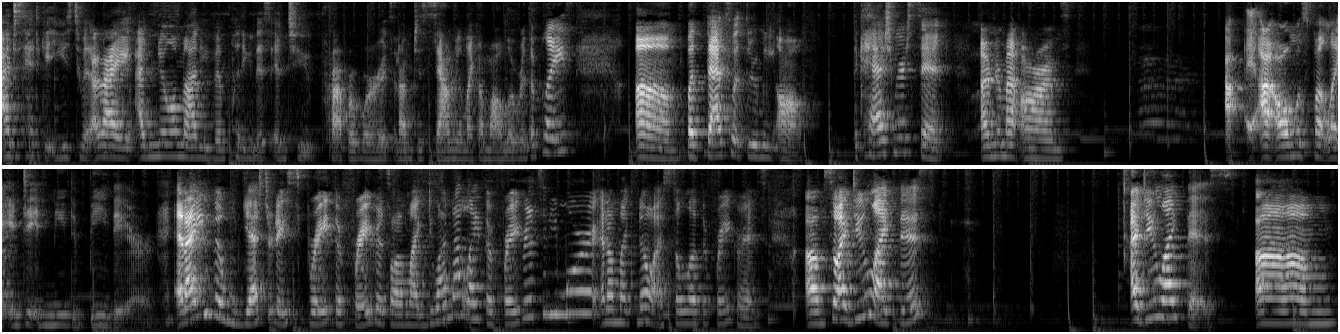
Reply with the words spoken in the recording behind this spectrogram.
I just had to get used to it. And I, I know I'm not even putting this into proper words and I'm just sounding like I'm all over the place. Um, but that's what threw me off. The cashmere scent under my arms, I, I, almost felt like it didn't need to be there. And I even yesterday sprayed the fragrance on like, do I not like the fragrance anymore? And I'm like, no, I still love the fragrance. Um, so I do like this. I do like this. Um,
